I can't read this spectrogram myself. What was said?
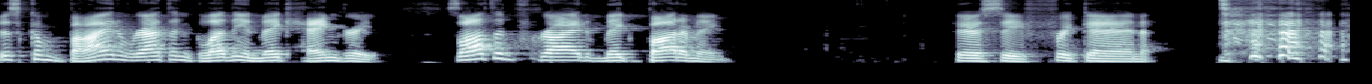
Just combine Wrath and Gluttony and make Hangry. Sloth and Pride make Bottoming. Here's the freaking...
